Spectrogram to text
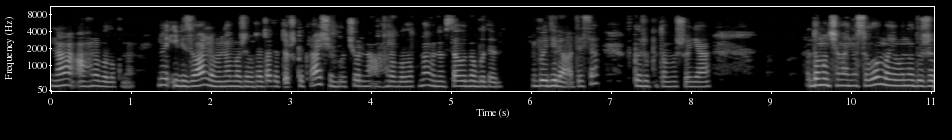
на агроволокно. Ну і візуально воно може виглядати трошки краще, бо чорне агроволокно воно все одно буде виділятися. Скажу по тому, що я до мульчування соломою воно дуже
